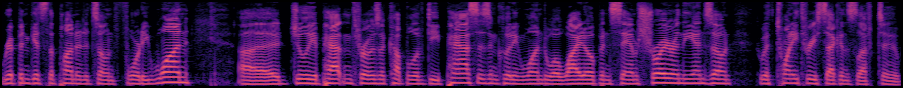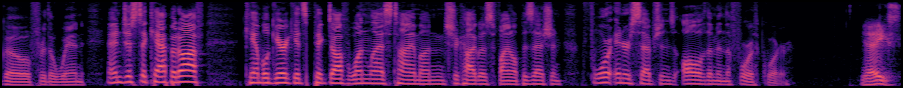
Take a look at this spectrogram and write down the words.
Ripon gets the punt at its own 41. Uh, Julia Patton throws a couple of deep passes, including one to a wide open Sam Schroyer in the end zone with 23 seconds left to go for the win. And just to cap it off, Campbell Garrett gets picked off one last time on Chicago's final possession. Four interceptions, all of them in the fourth quarter. Yikes!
